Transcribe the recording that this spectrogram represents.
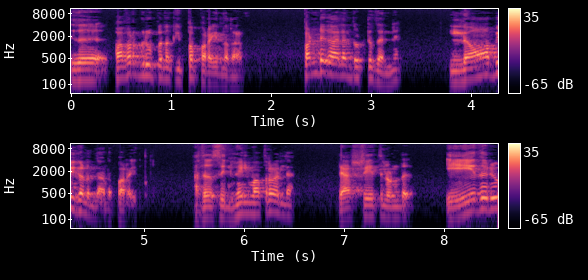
ഇത് പവർ ഗ്രൂപ്പ് എന്നൊക്കെ ഇപ്പൊ പറയുന്നതാണ്. പണ്ട് കാലം തൊട്ട് തന്നെ ലോബികൾ എന്നാണ് പറയുന്നത്. അത് സിനിമയിൽ മാത്രമല്ല രാഷ്ട്രീയത്തിലുണ്ട്. ഏതൊരു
